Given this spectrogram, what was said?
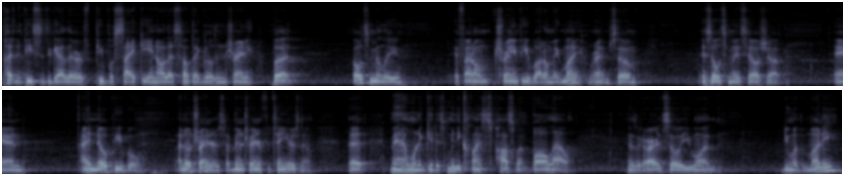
putting the pieces together of people's psyche and all that stuff that goes into training. But ultimately, if I don't train people, I don't make money, right? So it's ultimately a sales job. And I know people, I know trainers. I've been a trainer for 10 years now that man, I want to get as many clients as possible and ball out. And I was like, all right, so you want, do you want the money?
